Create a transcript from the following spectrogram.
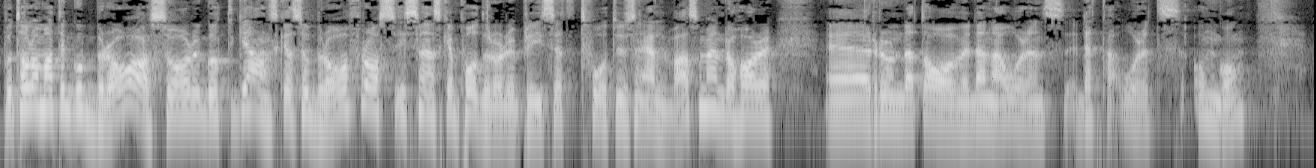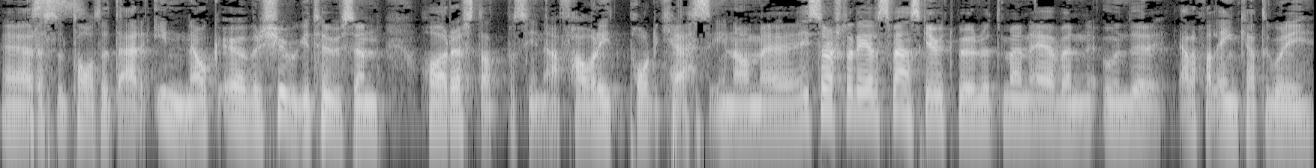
På tal om att det går bra så har det gått ganska så bra för oss i Svenska poddradiopriset 2011 som ändå har eh, rundat av denna årens, detta årets omgång. Eh, resultatet är inne och över 20 000 har röstat på sina favoritpodcasts inom eh, i största del svenska utbudet men även under i alla fall en kategori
